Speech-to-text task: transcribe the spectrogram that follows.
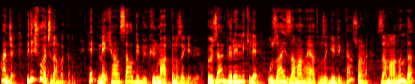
Ancak bir de şu açıdan bakalım. Hep mekansal bir bükülme aklımıza geliyor. Özel görelilik ile uzay zaman hayatımıza girdikten sonra zamanın da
